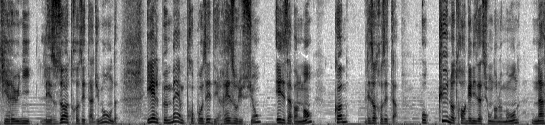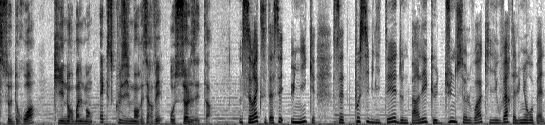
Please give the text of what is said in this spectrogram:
qui réunit les autres États du monde, et elle peut même proposer des résolutions et des amendements comme les autres États. Aucune autre organisation dans le monde n'a ce droit qui est normalement exclusivement réservé aux seuls États. C'est vrai que c'est assez unique, cette possibilité de ne parler que d'une seule voix qui est ouverte à l'Union européenne.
